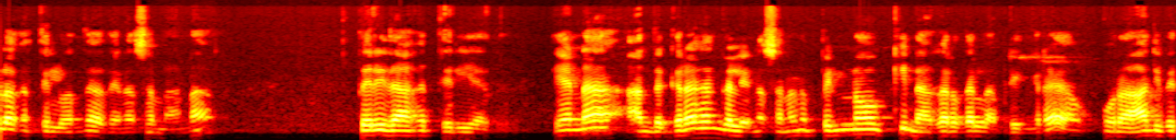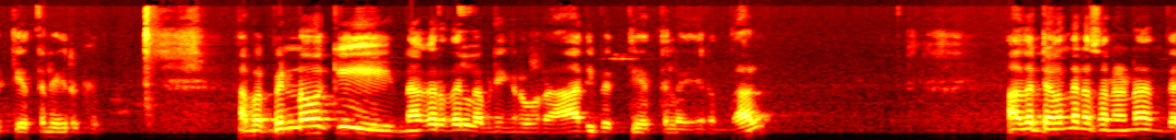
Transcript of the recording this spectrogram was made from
உலகத்தில் வந்து அது என்ன சொன்னான்னா பெரிதாக தெரியாது. ஏன்னா அந்த கிரகங்கள் என்ன சொன்னா பின்னோக்கி நகர்தல் அப்படிங்கிற ஒரு ஆதிபத்தியத்துல இருக்குது. அப்ப பின்னோக்கி நகர்தல் அப்படிங்கிற ஒரு ஆதிபத்தியத்துல இருந்தால் அதட்ட வந்து என்ன சொன்னா இந்த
